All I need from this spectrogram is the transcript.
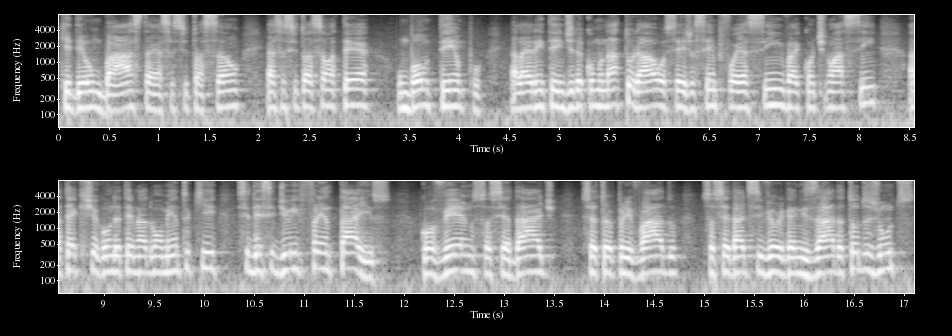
que deu um basta a essa situação. Essa situação até um bom tempo, ela era entendida como natural, ou seja, sempre foi assim, vai continuar assim, até que chegou um determinado momento que se decidiu enfrentar isso. Governo, sociedade, setor privado, sociedade civil organizada, todos juntos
